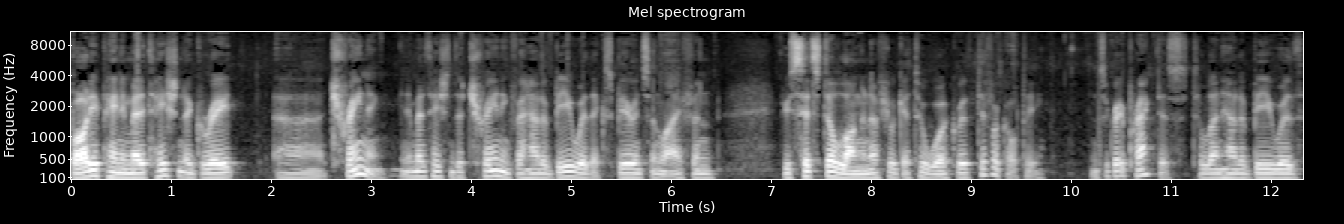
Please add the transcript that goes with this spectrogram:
body pain in meditation a great uh, training. You know, meditation is a training for how to be with experience in life, and if you sit still long enough, you'll get to work with difficulty. It's a great practice to learn how to be with,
